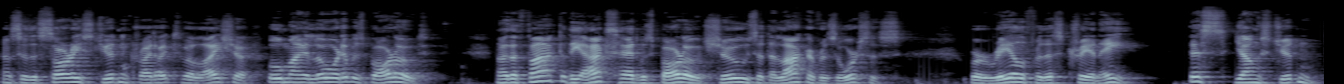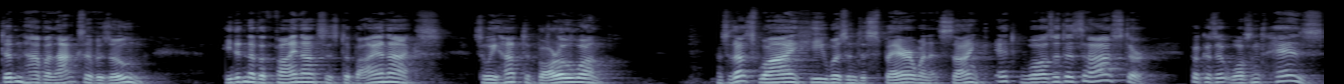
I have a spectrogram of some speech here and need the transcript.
And so the sorry student cried out to Elisha, Oh my Lord, it was borrowed. Now, the fact that the axe head was borrowed shows that the lack of resources were real for this trainee. This young student didn't have an axe of his own. He didn't have the finances to buy an axe, so he had to borrow one. And so that's why he was in despair when it sank. It was a disaster because it wasn't his.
